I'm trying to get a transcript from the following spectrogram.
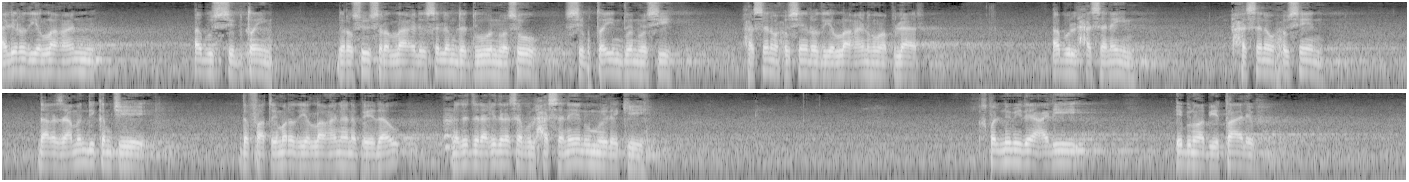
علی رضی الله عن ابو السبطین د رسول صلی الله علیه وسلم د دون وسو سبطین دون وسی حسن او حسین رضی الله عنهما پلار ابو الحسنین حسن او حسین دا غزامن دي کم چې د فاطمه رضی الله عنها نه پیداو نو د دغه درس ابو الحسنین وملکی خپل نومي دی علي ابن ابي طالب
